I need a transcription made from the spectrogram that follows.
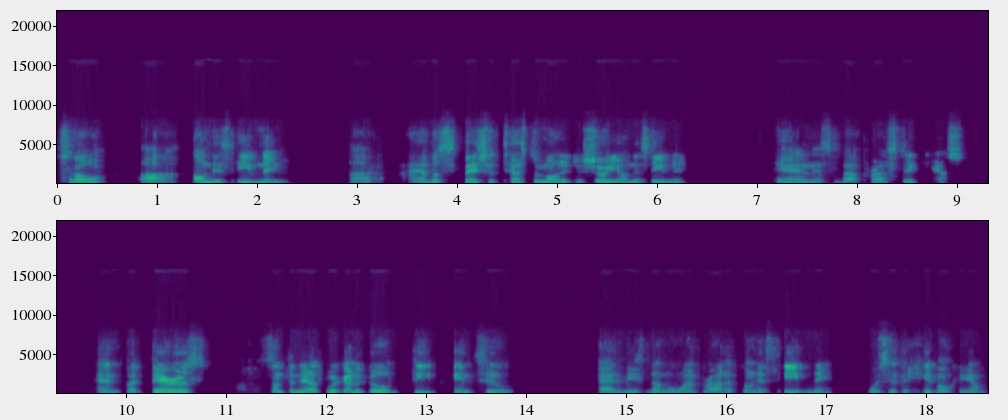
So uh, on this evening, uh, I have a special testimony to show you on this evening, and it's about prostate cancer. And but there is uh, something else we're going to go deep into Atomy's number one product on this evening, which is the HemoHim.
